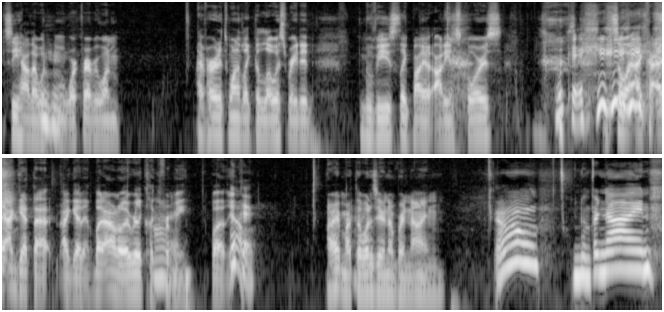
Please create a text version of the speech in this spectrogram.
see how that would Mm-hmm. work for everyone. I've heard it's one of like the lowest rated movies, like by audience scores. okay. So I, I, I get that, I get it, but I don't know, it really clicked for Alright. me. But yeah. okay. All right, Martha, what is your number nine? Oh, number nine.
